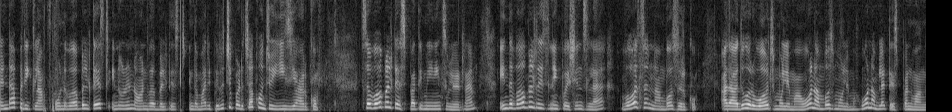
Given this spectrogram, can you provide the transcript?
ரெண்டாக பிரிக்கலாம். ஒன்று வேர்பல் டெஸ்ட் இன்னொன்று நான் வேர்பல் டெஸ்ட் இந்த மாதிரி பிரித்து படித்தா கொஞ்சம் ஈஸியாக இருக்கும். ஸோ வேர்பல் டெஸ்ட் பற்றி மீனிங் சொல்லிடுறேன். இந்த வேர்பல் ரீசனிங் கொஷின்ஸில் வேர்ட்ஸ் அண்ட் நம்பர்ஸ் இருக்கும். அதாவது ஒரு வேர்ட்ஸ் மூலியமாகவோ நம்பர்ஸ் மூலியமாகவோ நம்மள டெஸ்ட் பண்ணுவாங்க.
